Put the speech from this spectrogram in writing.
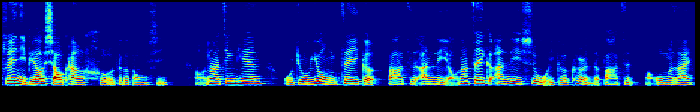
所以你不要小看和这个东西。好，那今天我就用这一个八字案例哦。那这个案例是我一个客人的八字啊，我们来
